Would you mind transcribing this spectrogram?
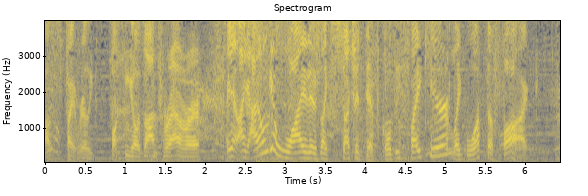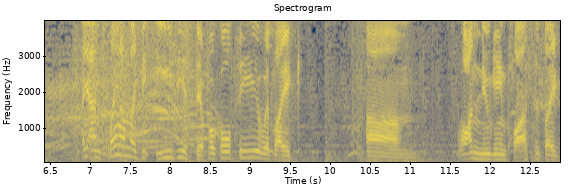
Oh, this fight really fucking goes on forever. Again, like I don't get why there's like such a difficulty spike here. Like what the fuck? Again, I'm playing on like the easiest difficulty with like um on New Game Plus. It's like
